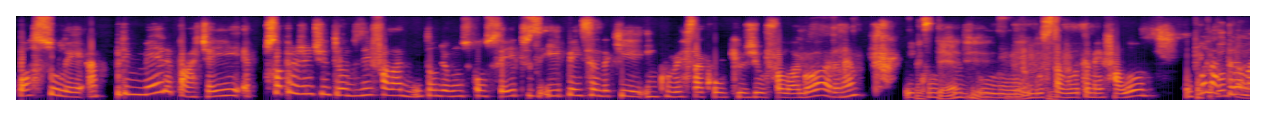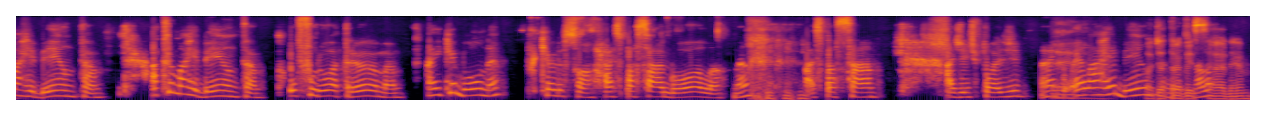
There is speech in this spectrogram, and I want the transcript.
posso ler a primeira parte aí, é só para a gente introduzir e falar então de alguns conceitos e pensando aqui em conversar com o que o Gil falou agora, né? E Mas com deve, o que o Gustavo também falou. Quando a trama arrebenta, a trama arrebenta, ou furou a trama, aí que é bom, né? Porque olha só, faz passar a gola, né? faz passar. A gente pode. Né? Então, é, ela arrebenta. Pode atravessar, né?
